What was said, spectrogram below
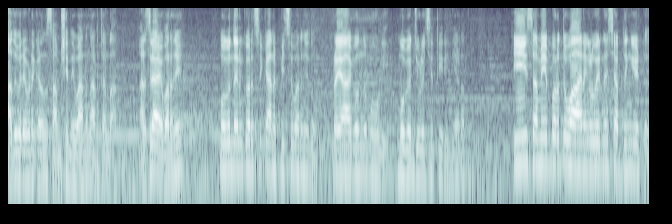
അതുവരെ ഇവിടെ കിടന്ന് സംശയ നിവാരണം നടത്തണ്ട. മനസ്സിലായോ? പറഞ്ഞേ. മുകുന്ദൻ കുറച്ച് കനപ്പിച്ച് പറഞ്ഞതും പ്രയാഗം ഒന്ന് മൂളി മുഖം ചുളിച്ച് തിരിഞ്ഞടന്നു ഈ സമയം പുറത്ത് വാഹനങ്ങൾ വരുന്ന ശബ്ദം കേട്ട്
